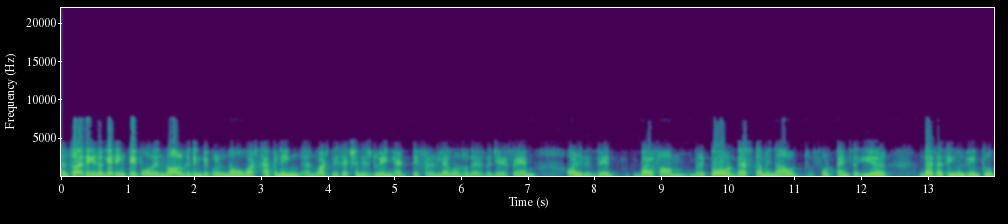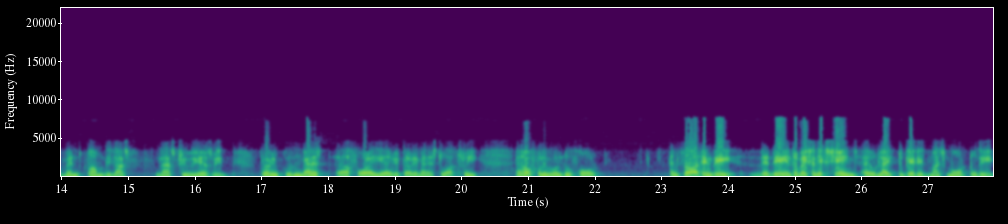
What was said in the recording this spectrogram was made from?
And so I think, you know, getting people involved, getting people know what's happening and what the section is doing at different levels, whether it's the JSM or is it the biopharm report that's coming out four times a year. That I think will be improvement from the last last few years. We probably couldn't manage uh, four a year. We probably managed two or three, and hopefully we will do four. And so I think the, the the information exchange, I would like to get it much more to the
